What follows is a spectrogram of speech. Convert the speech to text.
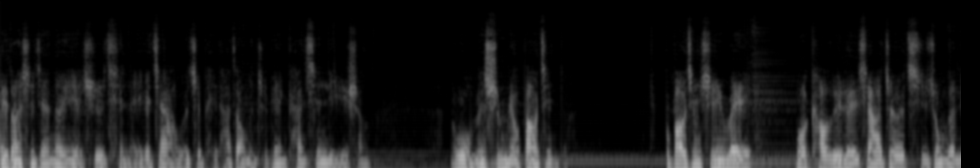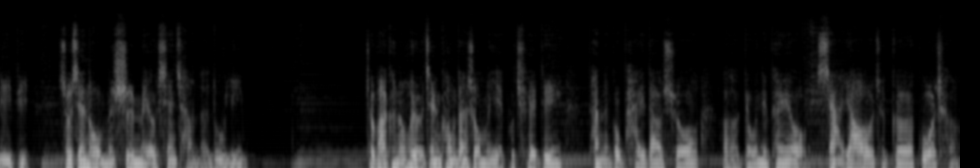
那段时间呢，也是请了一个假，我一直陪他在我们这边看心理医生。我们是没有报警的，不报警是因为我考虑了一下这其中的利弊。首先呢，我们是没有现场的录音，酒吧可能会有监控，但是我们也不确定他能够拍到说，呃，给我女朋友下药这个过程。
